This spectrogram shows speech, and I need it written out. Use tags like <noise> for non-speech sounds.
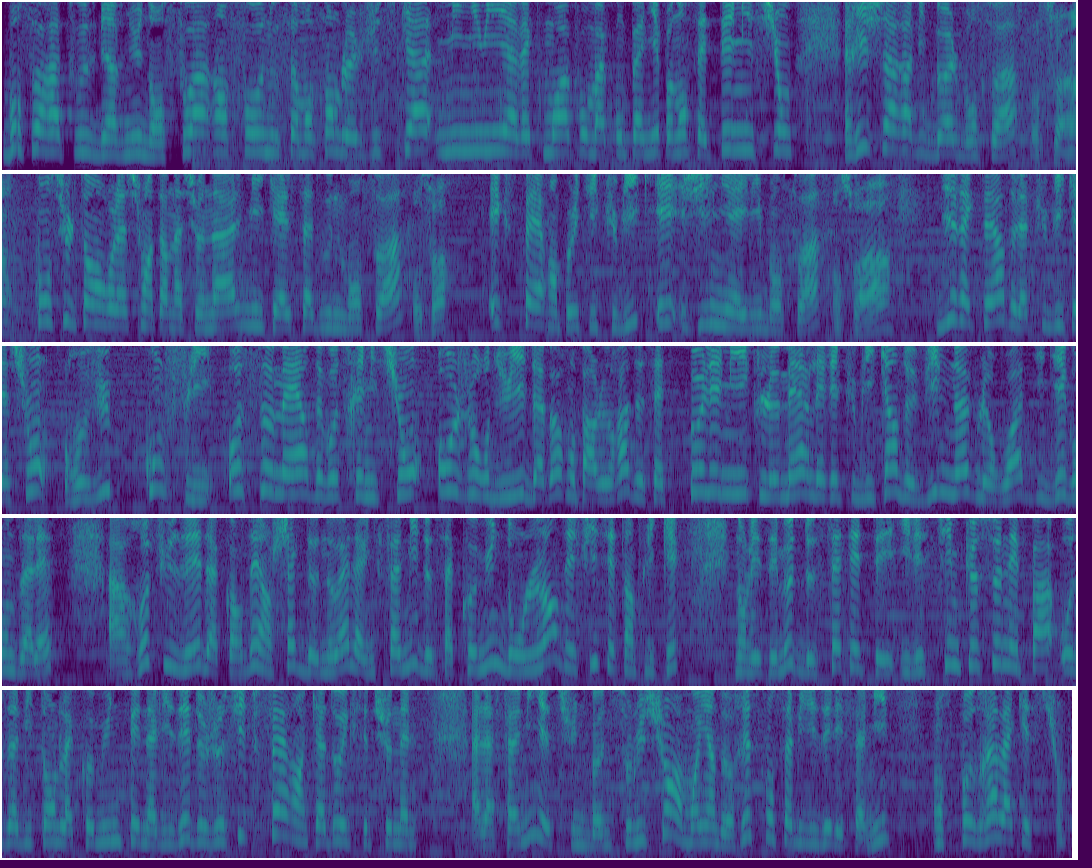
Bonsoir à tous, bienvenue dans Soir Info. Nous sommes ensemble jusqu'à minuit avec moi pour m'accompagner pendant cette émission. Richard Abitbol, bonsoir. Bonsoir. Consultant en relations internationales, Michael Sadoun, bonsoir. Bonsoir expert en politique publique, et Gilles Miaili, bonsoir. Bonsoir. Directeur de la publication Revue Conflit. Au sommaire de votre émission aujourd'hui, d'abord on parlera de cette polémique. Le maire Les Républicains de Villeneuve-le-Roi, Didier Gonzalez, a refusé d'accorder un chèque de Noël à une famille de sa commune dont l'un des fils est impliqué dans les émeutes de cet été. Il estime que ce n'est pas aux habitants de la commune pénalisée de, je cite, faire un cadeau exceptionnel à la famille. Est-ce une bonne solution, un moyen de responsabiliser les familles? On se posera la question.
